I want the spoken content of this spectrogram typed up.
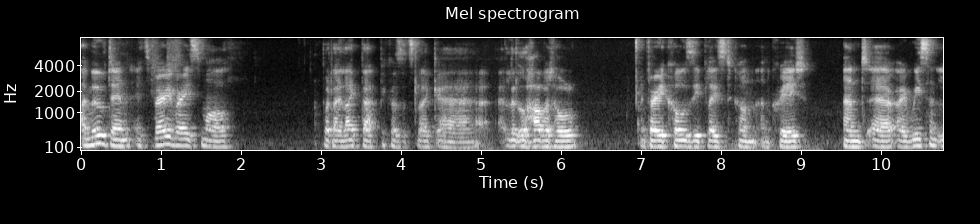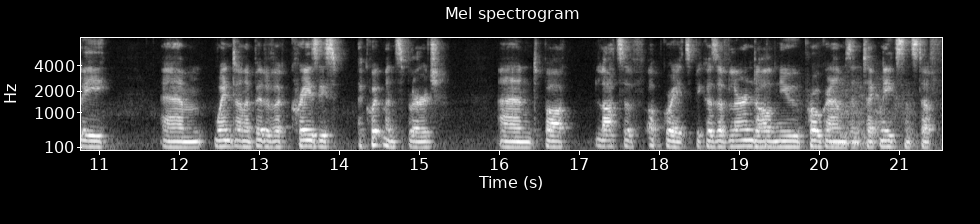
I moved in. It's very, very small, but I like that because it's like a, a little hobbit hole, a very cozy place to come and create. And uh, I recently um, went on a bit of a crazy equipment splurge and bought lots of upgrades because I've learned all new programs and techniques and stuff,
